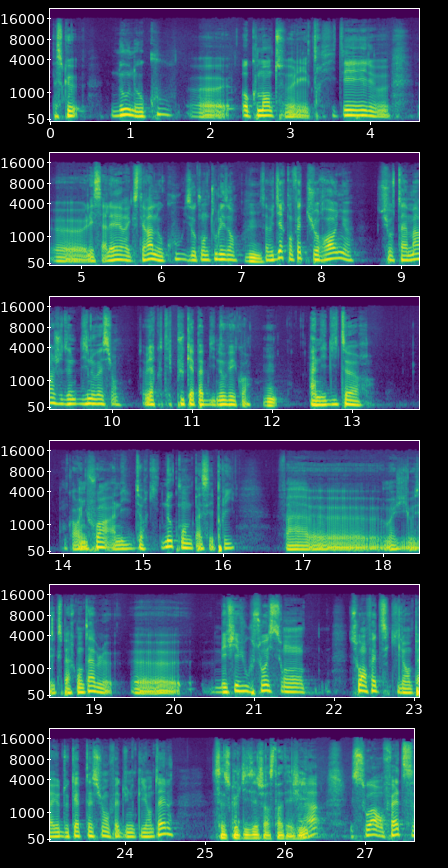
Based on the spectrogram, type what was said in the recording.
parce que nous, nos coûts augmentent l'électricité, les salaires, etc. Nos coûts, ils augmentent tous les ans. Hmm. Ça veut dire qu'en fait, tu rognes sur ta marge d'innovation. Ça veut dire que tu es plus capable d'innover, quoi. Hmm. Un éditeur, encore une fois, un éditeur qui n'augmente pas ses prix, enfin, euh, moi je dis aux experts comptables, euh, méfiez-vous. Soit ils sont, soit en fait c'est qu'il est en période de captation en fait d'une clientèle. C'est ce que je disais sur la stratégie. Soit en fait,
